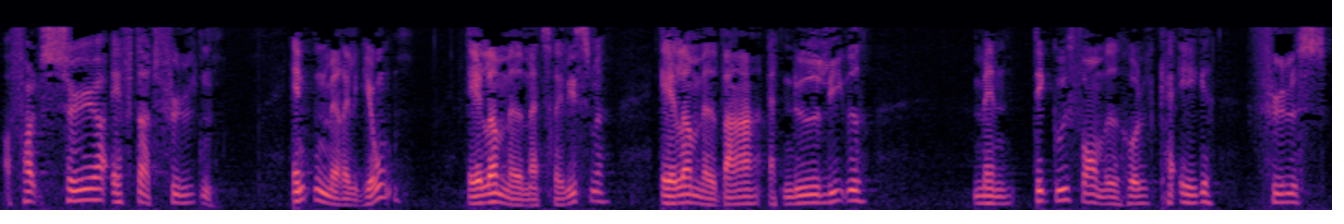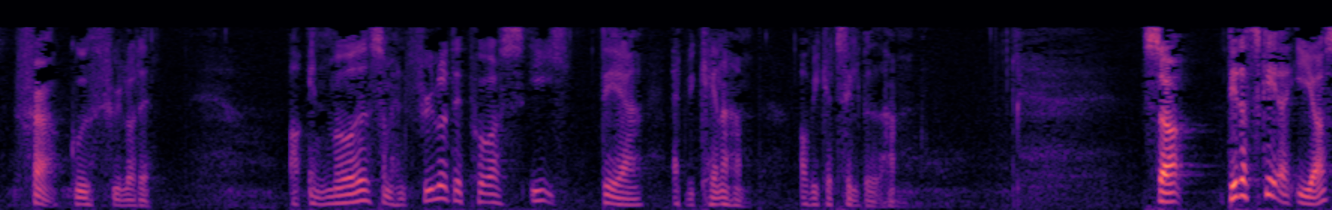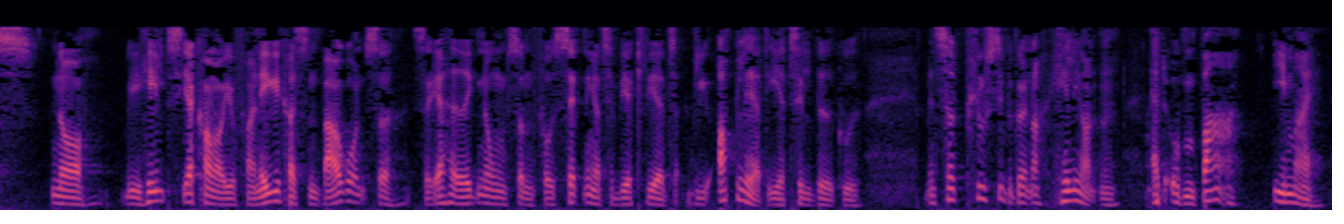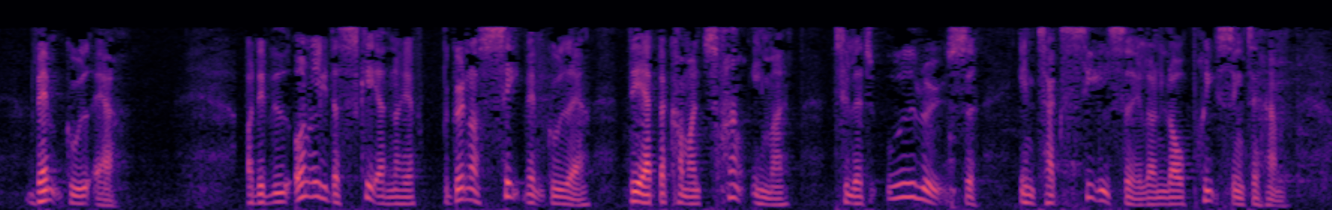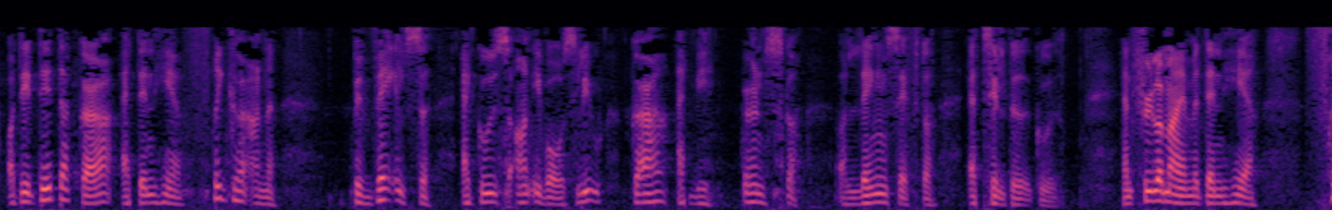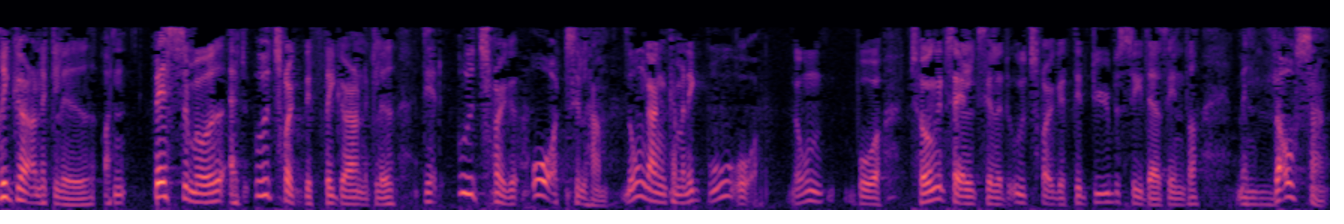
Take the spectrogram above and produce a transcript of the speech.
Og folk søger efter at fylde den. Enten med religion, eller med materialisme, eller med bare at nyde livet. Men det gudformede hul kan ikke fyldes, før Gud fylder det. Og en måde, som han fylder det på os i, det er, at vi kender ham, og vi kan tilbede ham. Så det, der sker i os, når vi helt, jeg kommer jo fra en ikke-kristen baggrund, så, så jeg havde ikke nogen sådan forudsætninger til virkelig at blive oplært i at tilbede Gud. Men så pludselig begynder Helligånden at åbenbare i mig, hvem Gud er. Og det vidunderlige, der sker, når jeg begynder at se, hvem Gud er, det er, at der kommer en trang i mig til at udløse en taksigelse eller en lovprisning til ham. Og det er det, der gør, at den her frigørende bevægelse af Guds ånd i vores liv, gør, at vi ønsker og længes efter at tilbede Gud. Han fylder mig med den her frigørende glæde, og den bedste måde at udtrykke det frigørende glæde, det er at udtrykke ord til ham. Nogle gange kan man ikke bruge ord. Nogle bruger tungetale til at udtrykke det dybeste i deres indre. Men lovsang,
